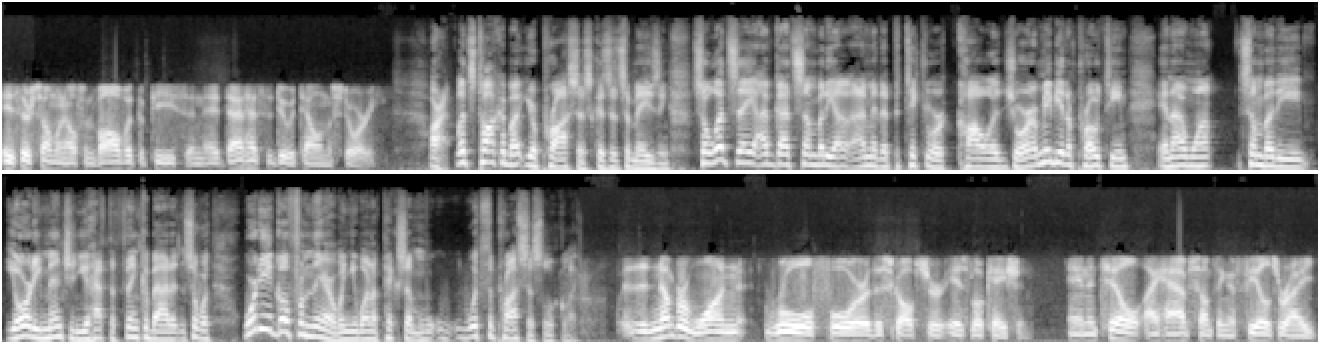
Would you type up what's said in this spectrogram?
Is there someone else involved with the piece? And it, that has to do with telling the story. All right, let's talk about your process because it's amazing. So let's say I've got somebody, I'm at a particular college or maybe in a pro team, and I want somebody, you already mentioned you have to think about it and so forth. Where do you go from there when you want to pick something? What's the process look like? The number one rule for the sculpture is location. And until I have something that feels right,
